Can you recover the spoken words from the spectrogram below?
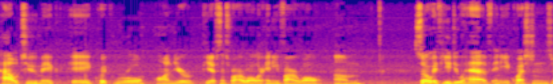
how to make a quick rule on your pfSense firewall or any firewall um, so if you do have any questions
